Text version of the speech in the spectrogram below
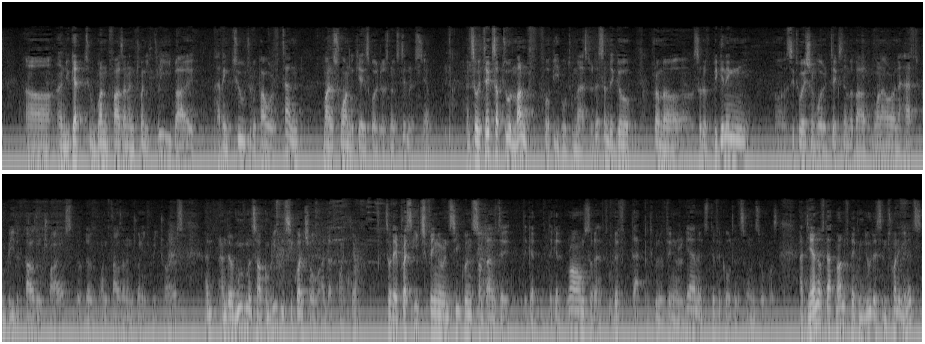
uh, and you get to 1023 by having 2 to the power of 10 minus 1 the case where there's no stimulus. Yeah? And so it takes up to a month for people to master this, and they go from a sort of beginning uh, situation where it takes them about one hour and a half to complete a thousand trials, the, the 1,023 trials, and, and their movements are completely sequential at that point. Yeah. So they press each finger in sequence. Sometimes they, they get they get it wrong, so they have to lift that particular finger again. And it's difficult, and so on and so forth. At the end of that month, they can do this in 20 minutes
